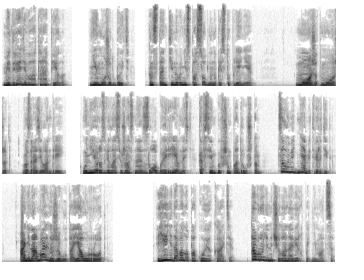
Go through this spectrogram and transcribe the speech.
Медведева оторопела. «Не может быть! Константинова не способна на преступление». «Может, может», — возразил Андрей. «У нее развелась ужасная злоба и ревность ко всем бывшим подружкам. Целыми днями твердит. Они нормально живут, а я урод». Ей не давала покоя Катя. Та вроде начала наверх подниматься.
